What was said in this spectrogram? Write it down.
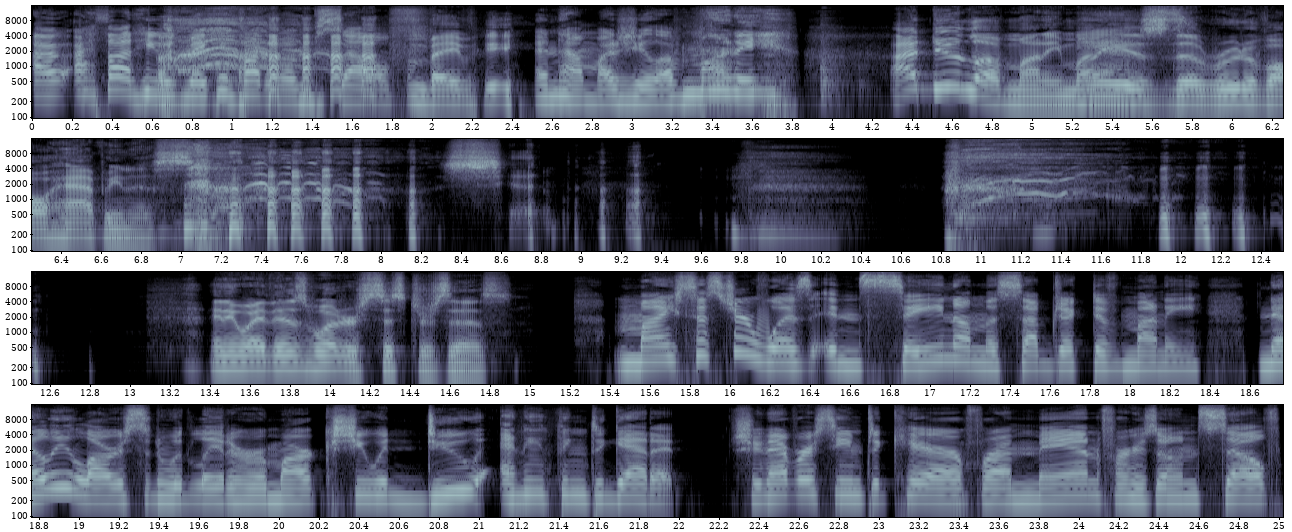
I, I thought he was making fun of himself baby. and how much he loved money. I do love money. Money Yes. is the root of all happiness. Shit. anyway, this is what her sister says. My sister was insane on the subject of money. Nellie Larson would later remark she would do anything to get it. She never seemed to care for a man for his own self,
